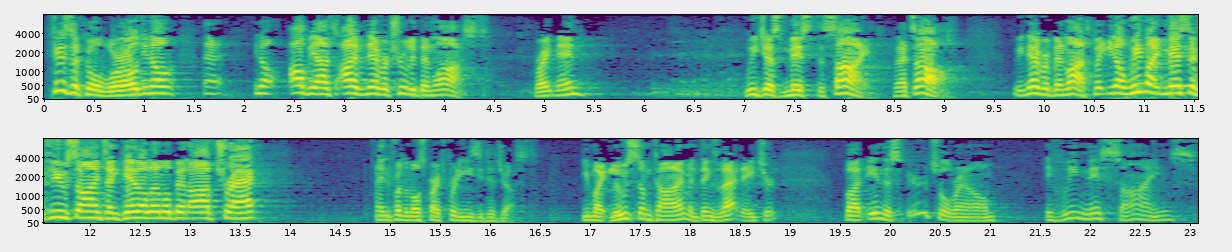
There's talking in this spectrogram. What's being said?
physical world, you know, uh, you know, I'll be honest, I've never truly been lost. Right, men? We just missed the sign. That's all. We've never been lost. But you know, we might miss a few signs and get a little bit off track. And for the most part, it's pretty easy to adjust. You might lose some time and things of that nature. But in the spiritual realm, if we miss signs,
